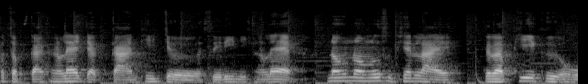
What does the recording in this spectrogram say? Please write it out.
ประสบการณ์ครั้งแรกจากการที่เจอซีรีส์นี้ครั้งแรก น้องๆรู้สึกเช่นไรสำหรับพี่คือโอ้โห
